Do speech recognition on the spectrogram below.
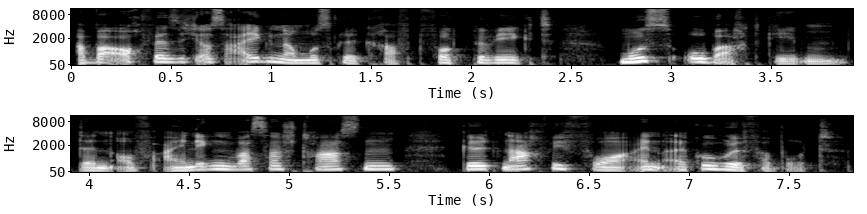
Aber auch wer sich aus eigener Muskelkraft fortbewegt, muss Obacht geben, denn auf einigen Wasserstraßen gilt nach wie vor ein Alkoholverbot.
